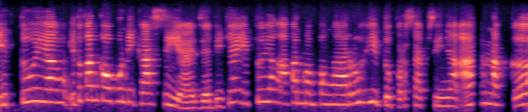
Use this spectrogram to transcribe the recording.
itu yang itu kan komunikasi ya. Jadinya itu yang akan mempengaruhi tuh persepsinya anak ke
